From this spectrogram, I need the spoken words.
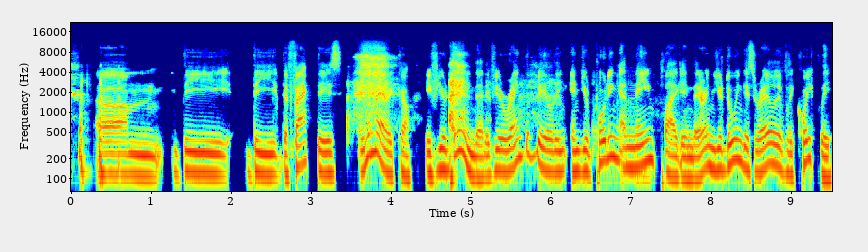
um, the the the fact is in America, if you're doing that, if you rent the building and you're putting a name flag in there and you're doing this relatively quickly,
